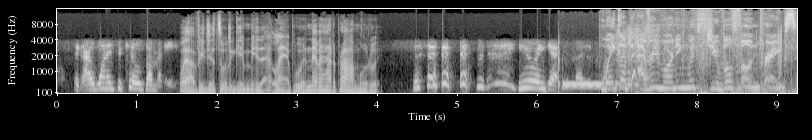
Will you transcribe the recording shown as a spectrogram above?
like I wanted to kill somebody. Well, if you just would have given me that lamp, we would have never had a problem, would we? You ain't getting buddy. Wake up every morning with Jubal phone pranks.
